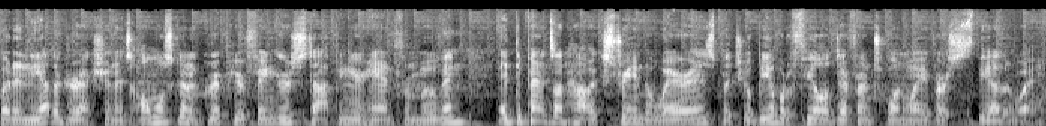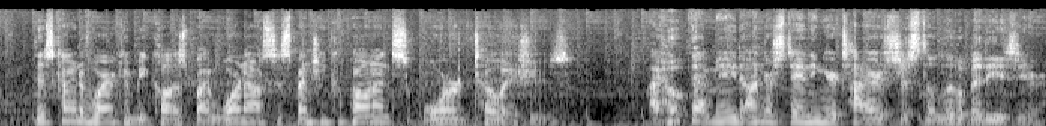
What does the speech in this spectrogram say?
But in the other direction, it's almost going to grip your fingers, stopping your hand from moving. It depends on how extreme the wear is, but you'll be able to feel a difference one way versus the other way. This kind of wear can be caused by worn out suspension components or toe issues. I hope that made understanding your tires just a little bit easier.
